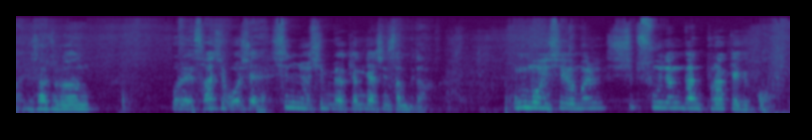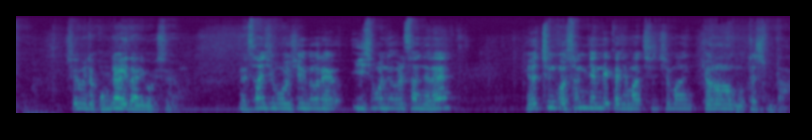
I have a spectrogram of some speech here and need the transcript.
자, 이 사주는 올해 45세 신유 신묘 경자 신사입니다. 공무원 시험을 십수년간 불합격했고 지금 이제 공장에 다니고 있어요. 근데 45세 올해 25년 을사년에 여친과 상견례까지 마쳤지만 결혼은 못했습니다.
